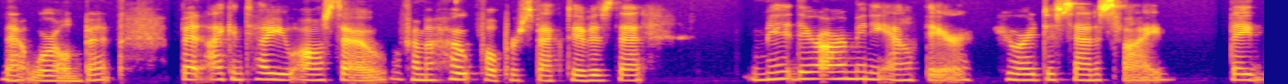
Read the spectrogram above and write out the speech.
that world. But, but I can tell you also from a hopeful perspective is that there are many out there who are dissatisfied. They,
